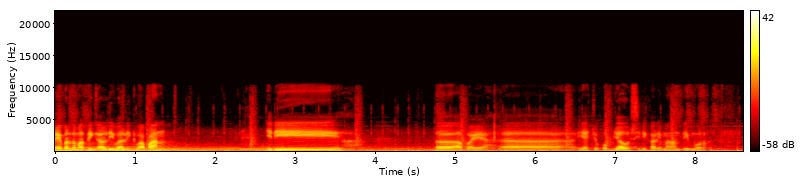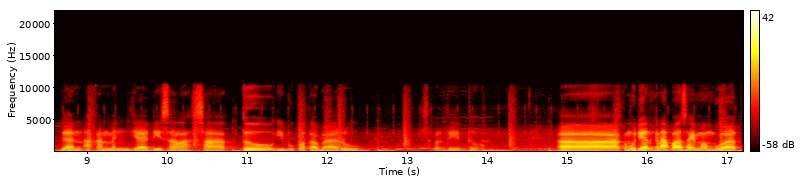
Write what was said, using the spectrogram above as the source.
saya bertempat tinggal di Balikpapan. Jadi uh, apa ya uh, ya cukup jauh sih di Kalimantan Timur dan akan menjadi salah satu ibu kota baru. Seperti itu. Uh, kemudian kenapa saya membuat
